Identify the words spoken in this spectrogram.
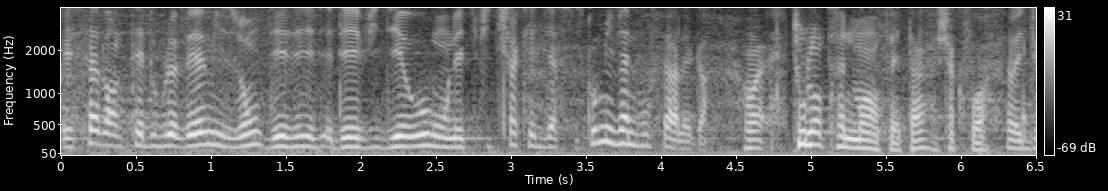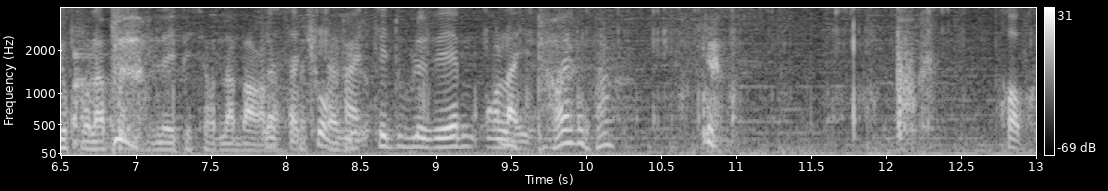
Et ça, dans le TWM, ils ont des, des vidéos où on explique chaque exercice. Comme ils viennent vous faire, les gars. Ouais. Tout l'entraînement en fait, hein, à chaque fois. Ça va être dur pour la peau vu l'épaisseur de la barre. Là, ça Après, toujours t'as fait un. TWM en live. Ouais, c'est ça. Propre.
